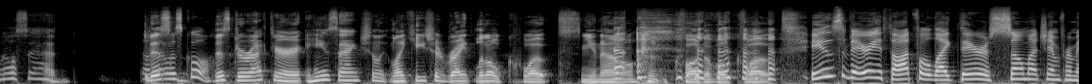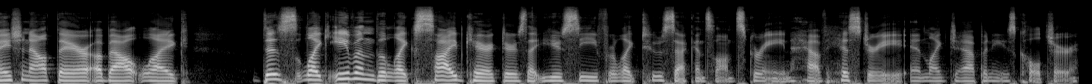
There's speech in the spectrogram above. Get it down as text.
Well said. Thought that was cool. This director, he's actually like he should write little quotes, you know, quotable quotes. He's very thoughtful. Like there is so much information out there about like this like even the like side characters that you see for like two seconds on screen have history in like Japanese culture.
